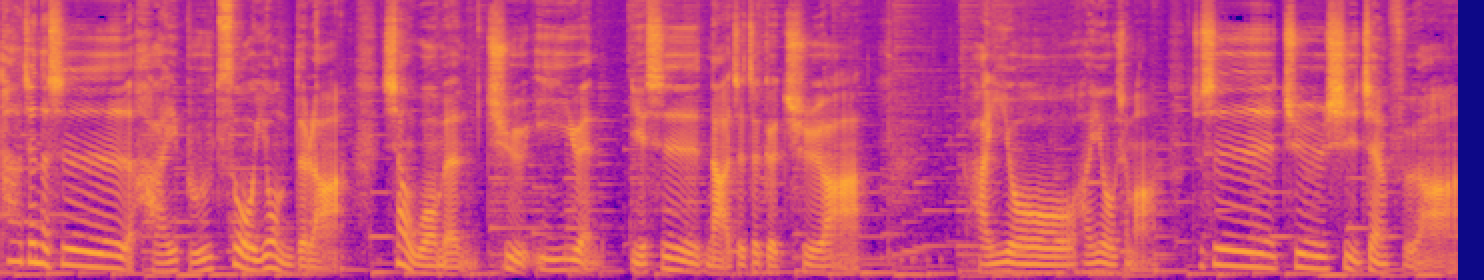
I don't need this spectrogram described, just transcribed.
它真的是还不错用的啦。像我们去医院也是拿着这个去啊。还有还有什么？就是去市政府啊，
